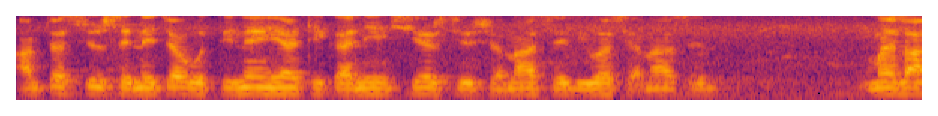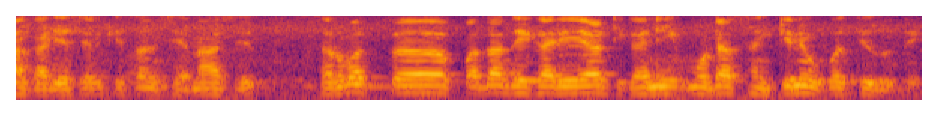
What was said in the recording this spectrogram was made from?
आमच्या शिवसेनेच्या वतीने या ठिकाणी शेर शिवसेना असेल युवा सेना असेल महिला आघाडी असेल किसान सेना असेल सर्वच पदाधिकारी या ठिकाणी मोठ्या संख्येने उपस्थित होते.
